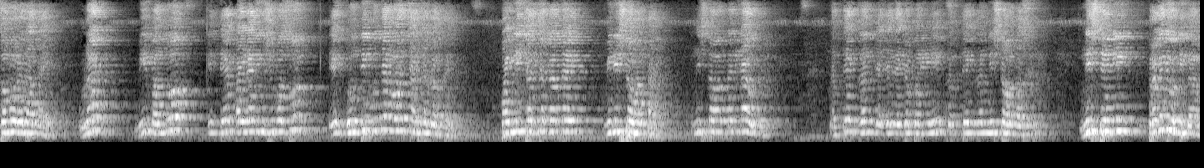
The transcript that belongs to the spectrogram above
समोर जात आहे? उलट मी म्हणतो की ते पहिल्या दिवशी बसून एक दोन तीन मुद्द्यांवर चर्चा करत पहिली चर्चा करत आहे मी निष्ठावंत आहे काय होतं? प्रत्येक जण ज्याच्या त्याच्या परीने प्रत्येक जण निष्ठावंत असतो निष्ठेने प्रगती होती का?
